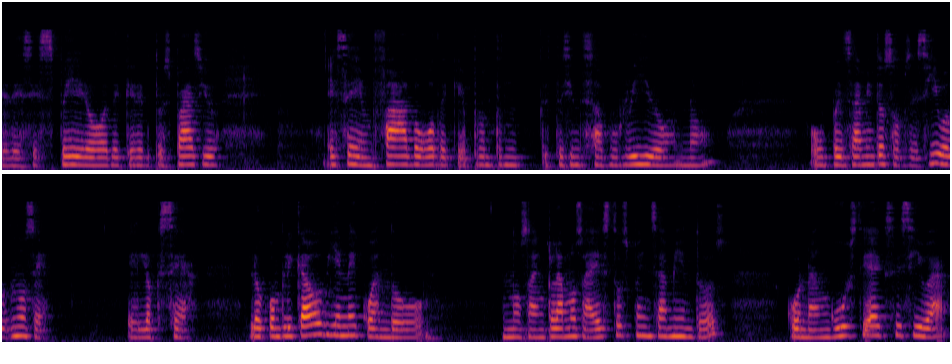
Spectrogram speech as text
de desespero, de querer tu espacio, ese enfado de que pronto te sientes aburrido, ¿no? O pensamientos obsesivos, no sé, eh, lo que sea. Lo complicado viene cuando nos anclamos a estos pensamientos con angustia excesiva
